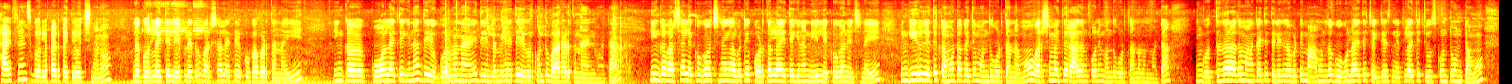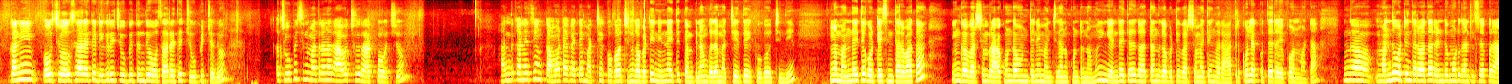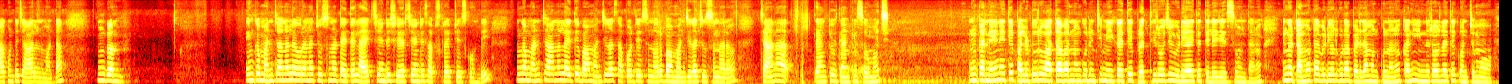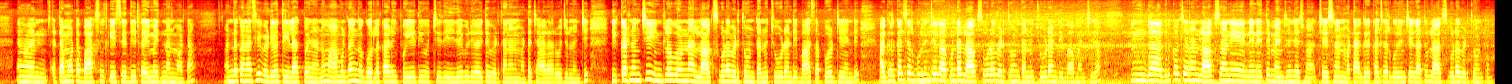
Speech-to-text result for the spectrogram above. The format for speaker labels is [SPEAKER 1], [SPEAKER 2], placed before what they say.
[SPEAKER 1] Hi friends గొర్రెల కాడికి అయితే వచ్చినాను. ఇంకా గొర్రెలు అయితే లేపలేదు వర్షాలు అయితే ఎక్కువగా పడుతున్నాయి. ఇంకా కోళ్ళు అయితే గిన దీ గొర్రెలు ఉన్నాయని దీంట్లో మీద అయితే ఎగురుకుంటూ బారాడుతున్నాయన్నమాట ఇంకా వర్షాలు ఎక్కువగా వచ్చినాయి కాబట్టి కొడతల్లో అయితే గిన నీళ్ళు ఎక్కువగా నిలిచినాయి. ఇంక ఈరోజు అయితే టమోటాకు అయితే మందు కొడుతున్నాము. వర్షం అయితే రాదనుకొని మందు కొడుతున్నాం అనమాట ఇంక వస్తుందో రాదో మనకైతే తెలియదు కాబట్టి మామూలుగా గూగుల్లో అయితే చెక్ చేసి నెట్లో అయితే చూసుకుంటూ ఉంటాము. కానీ ఓసారి అయితే డిగ్రీ చూపిస్తుంది ఓసారి అయితే చూపించదు. చూపించిన మాత్రాన రావచ్చు రాకపోవచ్చు. అందుకనేసి ఇంక అయితే మచ్చ ఎక్కువగా వచ్చింది కాబట్టి నిన్న అయితే తెంపినాం కదా మచ్చ అయితే ఎక్కువగా వచ్చింది. ఇంకా మందు అయితే కొట్టేసిన తర్వాత ఇంకా వర్షం రాకుండా ఉంటేనే మంచిది అనుకుంటున్నాము ఇంక ఎండ అయితే కాస్తుంది కాబట్టి వర్షం అయితే ఇంకా రాత్రికో లేకపోతే రేపు అనమాట ఇంకా మందు కొట్టిన తర్వాత రెండు మూడు గంటల సేపు రాకుంటే చాలన్నమాట. ఇంకా ఇంకా మన ఛానల్ ఎవరైనా చూస్తున్నట్టయితే లైక్ చేయండి షేర్ చేయండి సబ్స్క్రైబ్ చేసుకోండి. ఇంకా మన ఛానల్ అయితే బాగా మంచిగా సపోర్ట్ చేస్తున్నారు బాగా మంచిగా చూస్తున్నారు. చాలా thank you thank you so much. ఇంకా నేనైతే పల్లెటూరు వాతావరణం గురించి మీకైతే ప్రతిరోజు వీడియో అయితే తెలియజేస్తూ ఉంటాను. ఇంకా టమోటా వీడియోలు కూడా పెడదాం అనుకున్నాను. కానీ ఇన్ని రోజులైతే కొంచెము టమోటా బాక్సులకి వేసేది టైం అవుతుందనమాట అందుకనేసి వీడియో తీయలేకపోయినాను. మామూలుగా ఇంకా గొర్రెల కాడికి పోయేది వచ్చేది ఇదే వీడియో అయితే పెడతానమాట చాలా రోజుల నుంచి. ఇక్కడి నుంచి ఇంట్లో ఉన్న లాగ్స్ కూడా పెడుతూ ఉంటాను. చూడండి బాగా సపోర్ట్ చేయండి. అగ్రికల్చర్ గురించే కాకుండా లాగ్స్ కూడా పెడుతూ ఉంటాను. చూడండి బాగా మంచిగా. ఇంకా అగ్రికల్చర్ అండ్ లాగ్స్ అని నేనైతే మెన్షన్ చేసిన చేసిన అనమాట అగ్రికల్చర్ గురించే కాదు లాగ్స్ కూడా పెడుతూ ఉంటాను.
